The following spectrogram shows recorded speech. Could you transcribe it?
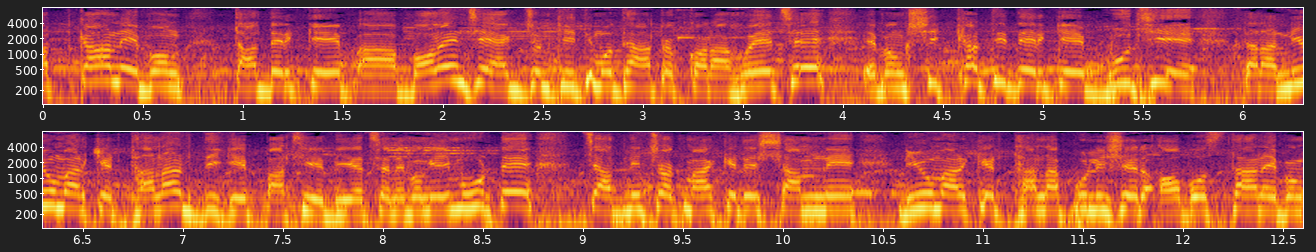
আটকান এবং তাদেরকে বলেন যে একজনকে ইতিমধ্যে আটক করা হয়েছে এবং শিক্ষার্থীদেরকে বুঝিয়ে তারা নিউ মার্কেট থানার দিকে পাঠিয়ে দিয়েছেন এবং এই মুহূর্তে চাঁদনি চক মার্কেটের সামনে নিউ মার্কেট থানা পুলিশের অবস্থান এবং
